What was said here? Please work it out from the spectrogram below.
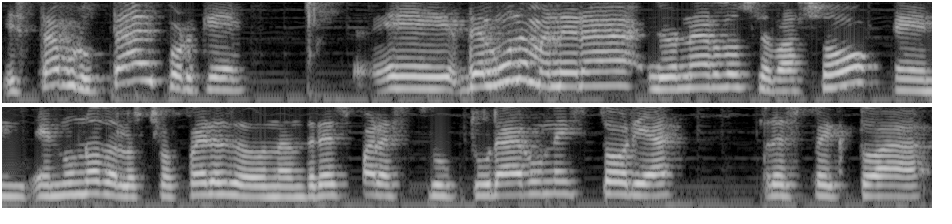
está brutal porque eh, de alguna manera Leonardo se basó en, en, uno de los choferes de don Andrés para estructurar una historia respecto a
